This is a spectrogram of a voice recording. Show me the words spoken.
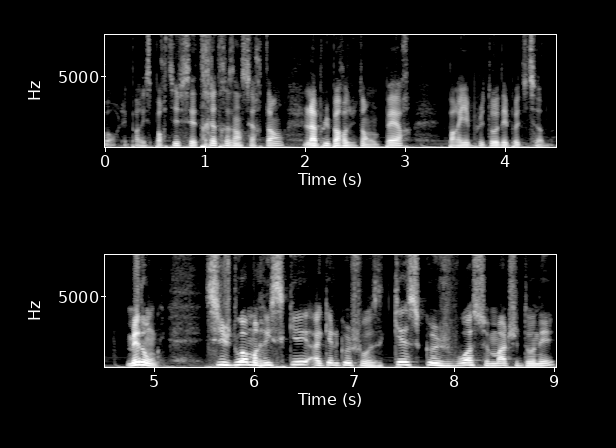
bon, les paris sportifs, c'est très très incertain. La plupart du temps, on perd. Pariez plutôt des petites sommes. Mais donc, si je dois me risquer à quelque chose, qu'est-ce que je vois ce match donner?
